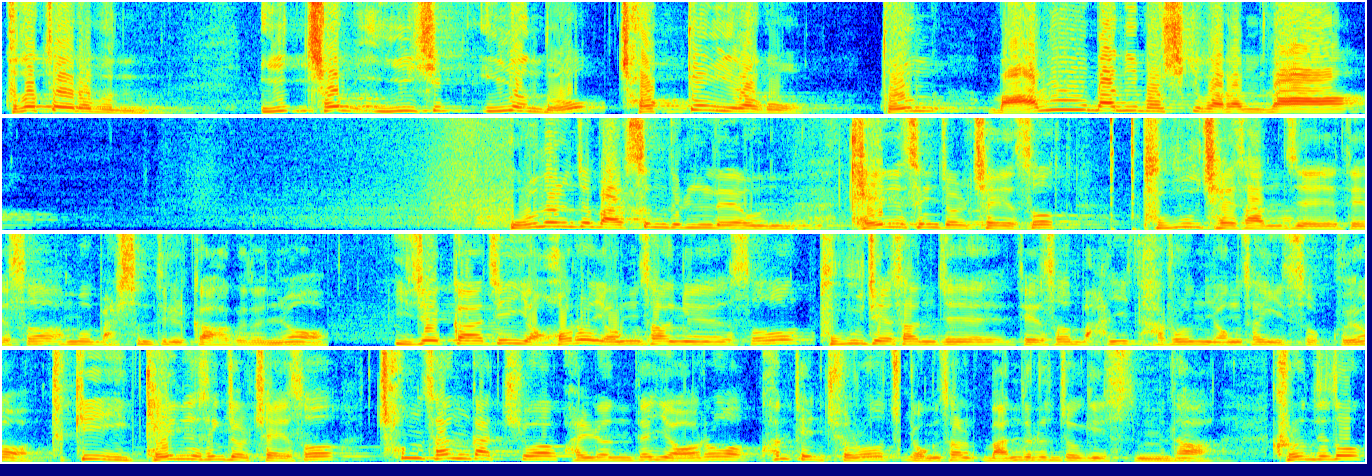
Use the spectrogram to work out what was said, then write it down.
구독자 여러분, 2022년도 적게 일하고 돈 많이 많이 버시기 바랍니다. 오늘 이제 말씀드릴 내용은 개인회생 절차에서 부부 재산제에 대해서 한번 말씀드릴까 하거든요. 이제까지 여러 영상에서 부부 재산제에 대해서 많이 다룬 영상이 있었고요. 특히 이 개인회생 절차에서 청산 가치와 관련된 여러 컨텐츠로 영상을 만드는 적이 있습니다. 그런데도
